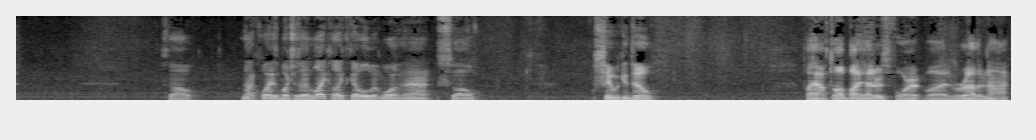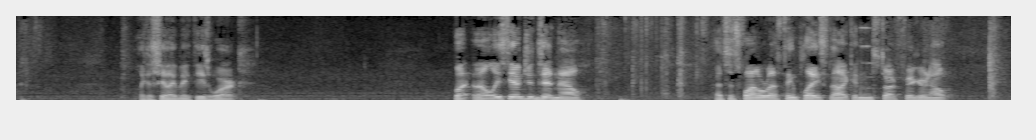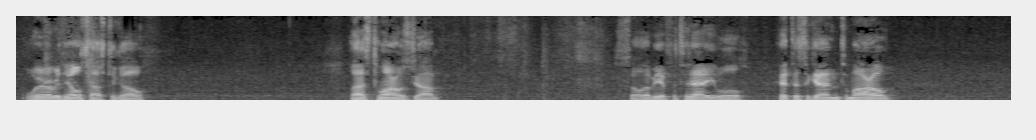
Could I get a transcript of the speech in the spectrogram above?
So not quite as much as I'd like. I like to get a little bit more than that. So see what we can do. If I have to, I'll buy headers for it, but I'd rather not. I'd like to see if I make these work. But well, at least the engine's in now. That's its final resting place. Now I can start figuring out where everything else has to go. Well, that's tomorrow's job. So that'll be it for today. We'll hit this again tomorrow.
